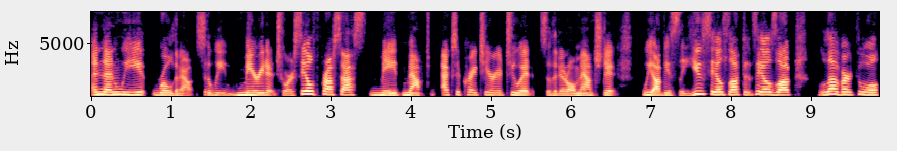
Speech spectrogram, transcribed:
and then we rolled it out. So we married it to our sales process, made mapped exit criteria to it so that it all matched it. We obviously use SalesLoft at SalesLoft, love our tool.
